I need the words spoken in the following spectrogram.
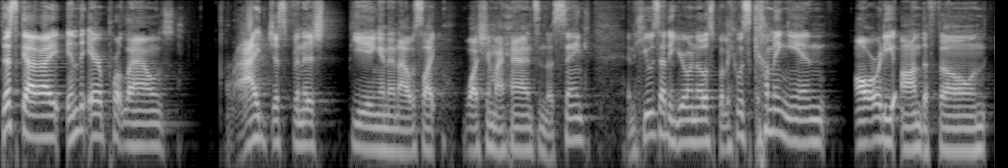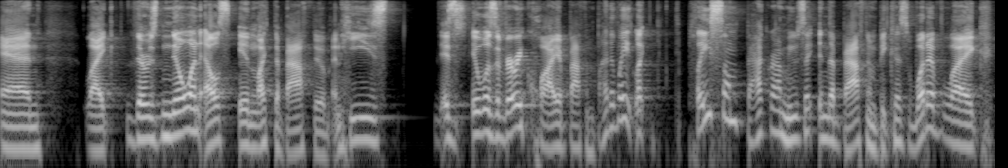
this guy in the airport lounge, I just finished peeing, and then I was like washing my hands in the sink, and he was at the urinals, but he was coming in already on the phone, and like there's no one else in like the bathroom, and he's it was a very quiet bathroom. By the way, like play some background music in the bathroom because what if like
